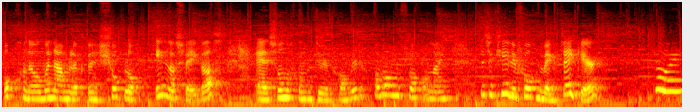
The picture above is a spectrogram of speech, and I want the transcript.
opgenomen. Namelijk een shoplog in Las Vegas. En zondag komt natuurlijk gewoon weer de gewone vlog online. Dus ik zie jullie volgende week twee keer. Doei!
